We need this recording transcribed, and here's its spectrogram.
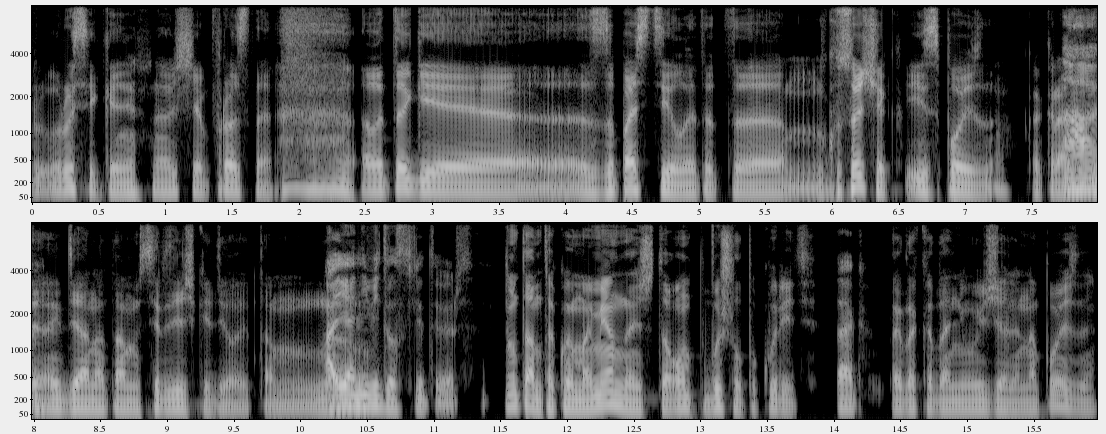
Ру- Русик, конечно, вообще просто в итоге э, запостил этот э, кусочек из поезда, как раз, Ага. где, где она там сердечко делает. Там, А я не видел слитую версию. Ну, там такой момент, значит, что он вышел покурить Так. тогда, когда они уезжали на поезде.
